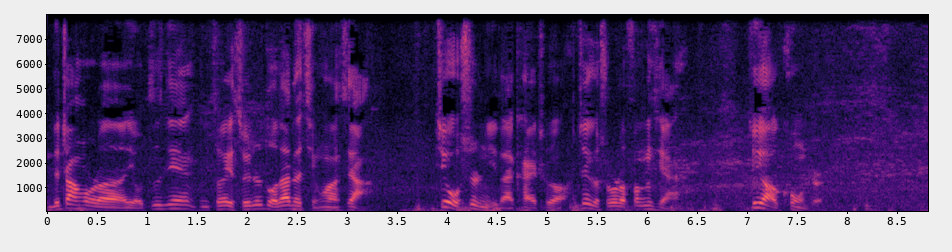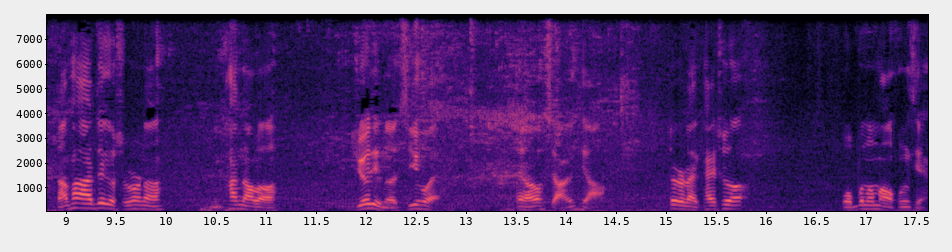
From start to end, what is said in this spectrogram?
你的账户呢有资金，你可以随时做单的情况下，就是你在开车，这个时候的风险就要控制。哪怕这个时候呢，你看到了绝顶的机会，也要想一想，这是在开车，我不能冒风险。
